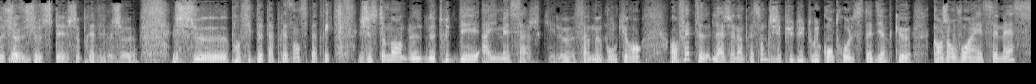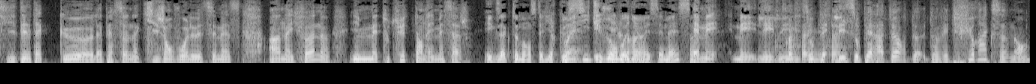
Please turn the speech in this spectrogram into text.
Je, Vas-y. je, je, t'ai- je, prév- je, je profite de ta présence, Patrick. Justement, le, le truc des iMessage, qui est le fameux concurrent. En fait, là, j'ai l'impression que j'ai plus du tout le contrôle. C'est-à-dire que quand j'envoie un SMS, s'il détecte que euh, la personne à qui j'envoie le SMS a un iPhone, il me met tout de suite en iMessage. Exactement. C'est-à-dire que Ouais, si tu veux envoyer un SMS, Eh mais mais les les, ça, opé- les opérateurs do- doivent être furax, non?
